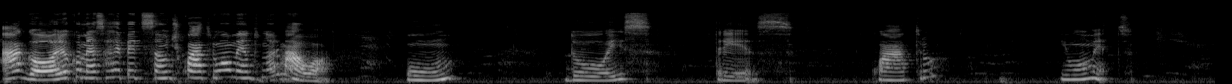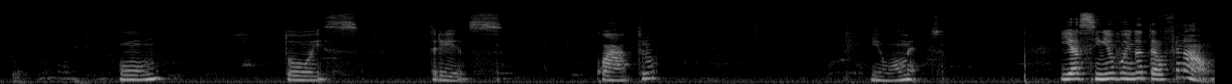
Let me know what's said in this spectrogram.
Agora, eu começo a repetição de quatro e um aumento normal, ó. Um, dois, três, quatro e um aumento. Um, dois, três, quatro e um aumento. E assim eu vou indo até o final.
